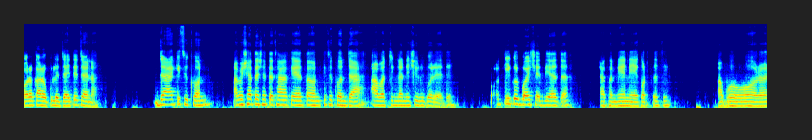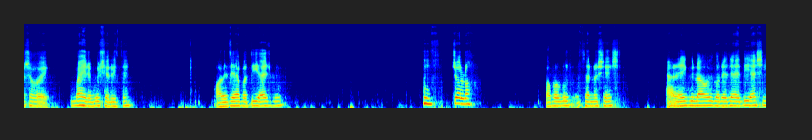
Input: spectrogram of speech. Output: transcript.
ওরা কারও কুলে যাইতে চায় না। যায় কিছুক্ষণ, আমি সাথে সাথে থাকে, তখন কিছুক্ষণ যা, আবার চিল্লানি শুরু করে দেয় কি করব, পয়সা দিয়া যা, এখন নিয়ে নিয়ে করতেছি। আপু ওরা সবাই বাইরে বসে রয়েছে। ওরা যে আবার দিয়ে আসব। চলো। কাপড় শেষ। আর এইগুলা ওই ঘরে যাই, দিয়ে আসি।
